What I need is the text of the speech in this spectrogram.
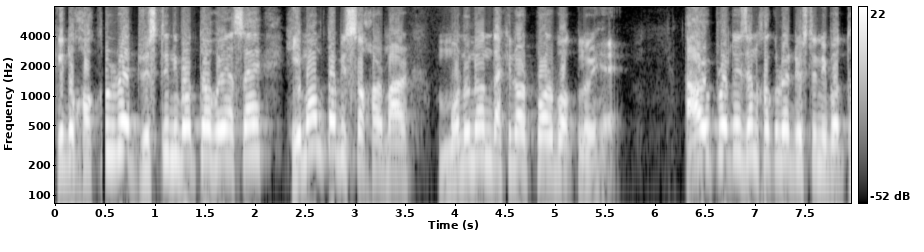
কিন্তু সকলোৰে দৃষ্টি নিবদ্ধ হৈ আছে হিমন্ত বিশ্ব শৰ্মাৰ মনোনয়ন দাখিলৰ পৰ্বক লৈহে। তাৰ ওপৰতে যেন সকলোৰে দৃষ্টি নিবদ্ধ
